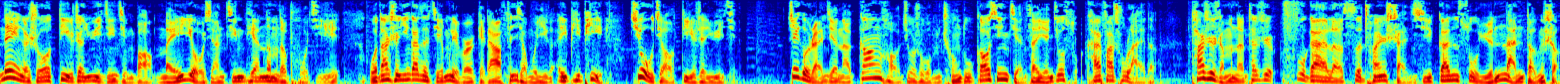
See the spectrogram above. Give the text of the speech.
那个时候地震预警警报没有像今天那么的普及，我当时应该在节目里边给大家分享过一个 A P P，就叫地震预警。这个软件呢，刚好就是我们成都高新减灾研究所开发出来的。它是什么呢？它是覆盖了四川、陕西、甘肃、云南等省。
